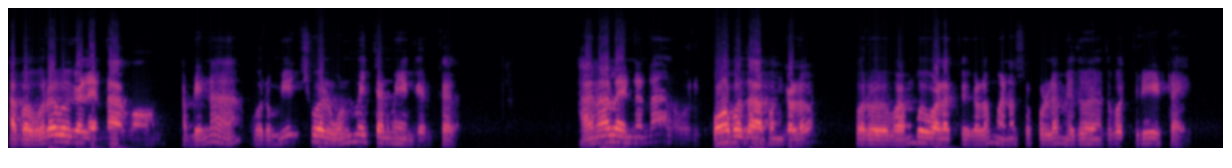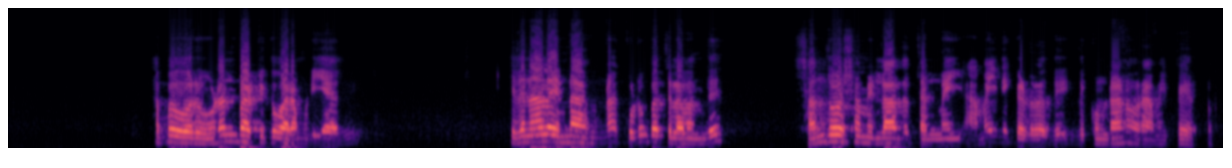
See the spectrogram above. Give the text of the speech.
அப்போ உறவுகள் என்ன ஆகும் அப்படின்னா ஒரு மியூச்சுவல் உண்மைத்தன்மை அங்கே இருக்காது. அதனால என்னன்னா ஒரு கோபதாபங்களும் ஒரு வம்பு வழக்குகளும் மனசுக்குள்ள மெதுவ மெதுவாக கிரியேட் ஆயிடும். அப்போ ஒரு உடன்பாட்டுக்கு வர முடியாது. இதனால என்ன ஆகும்னா குடும்பத்துல வந்து சந்தோஷம் இல்லாத தன்மை அமைதி கெடுறது இதுக்குண்டான ஒரு அமைப்பே ஏற்படும்.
